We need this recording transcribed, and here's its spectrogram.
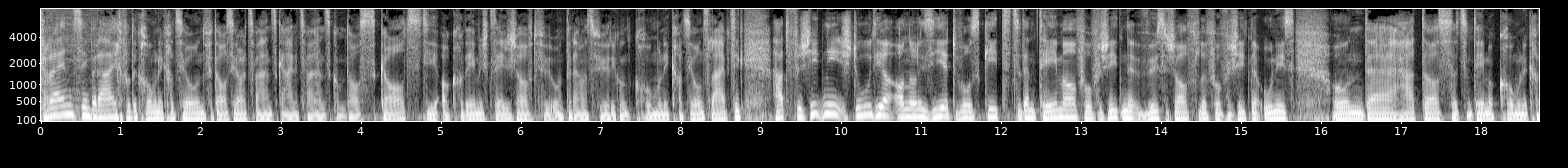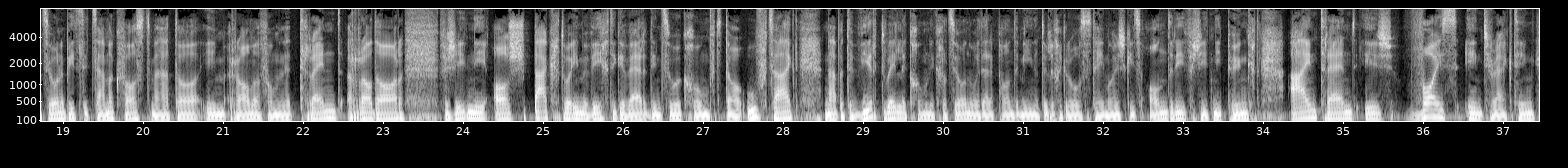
Trends im Bereich der Kommunikation für das Jahr 2021. Um das geht Die Akademische Gesellschaft für Unternehmensführung und Kommunikation Leipzig hat verschiedene Studien analysiert, die es gibt zu dem Thema von verschiedenen Wissenschaftlern, von verschiedenen Unis und äh, hat das zum Thema Kommunikation ein bisschen zusammengefasst. Man hat da im Rahmen von einem Trendradar verschiedene Aspekte, die immer wichtiger werden in Zukunft, da aufzeigt. Neben der virtuellen Kommunikation, die in dieser Pandemie natürlich ein grosses Thema ist, gibt es andere verschiedene Punkte. Ein Trend ist Voice Interacting,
